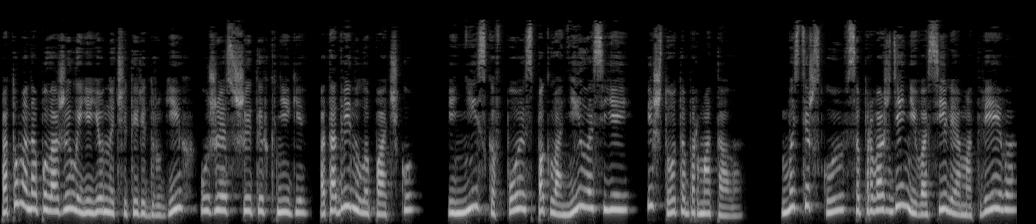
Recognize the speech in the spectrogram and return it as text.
Потом она положила ее на четыре других, уже сшитых книги, отодвинула пачку и низко в пояс поклонилась ей и что-то бормотала. В мастерскую в сопровождении Василия Матвеева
